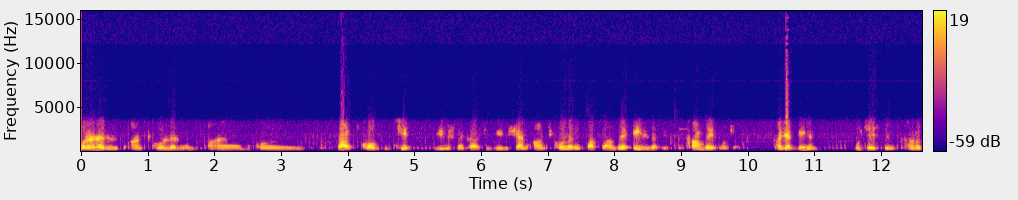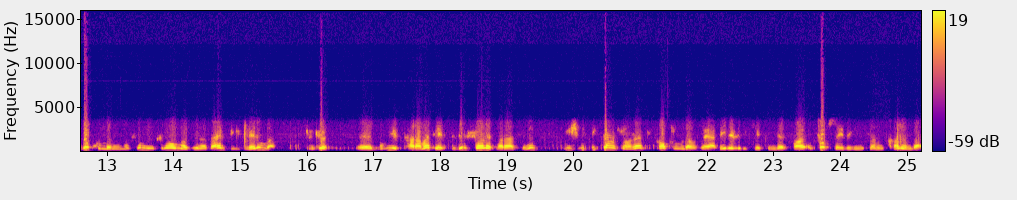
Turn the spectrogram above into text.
koronavirüs antikorlarının e, SARS-CoV-2 virüsüne karşı gelişen antikorların saptandığı ELISA testi. Kanda yapılacak. Ancak benim bu testin kanıda kullanılması mümkün olmadığına dair bilgilerim var. Çünkü e, bu bir tarama testidir. Şöyle tararsınız. İş bittikten sonra toplumda veya belirli bir kesimde çok sayıda insanın kanında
